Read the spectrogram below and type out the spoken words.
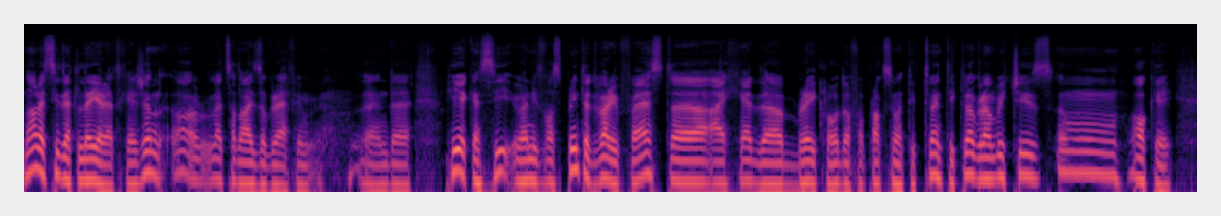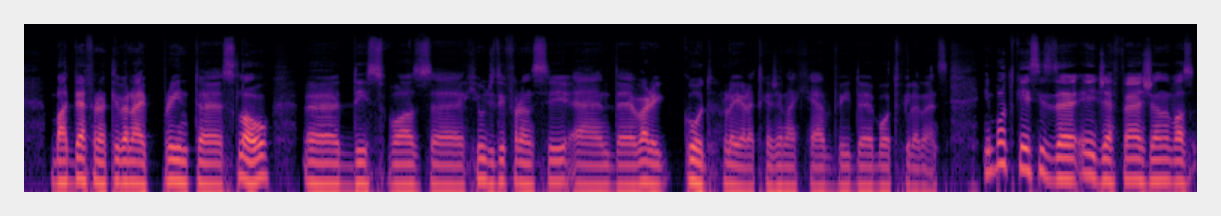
Now let's see that layer adhesion. Oh, let's analyze the graph. And uh, here you can see when it was printed very fast, uh, I had a break load of approximately 20 kilogram, which is um, okay but definitely when I print uh, slow uh, this was a huge difference and a very good layer adhesion I have with uh, both filaments. In both cases the HF version was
